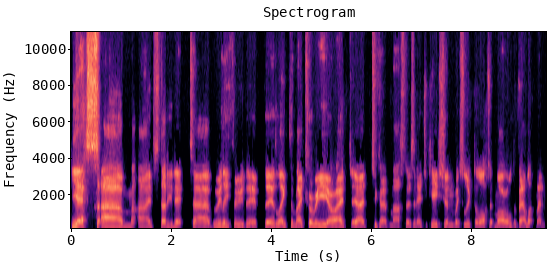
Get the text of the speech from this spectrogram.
Yes, um, I've studied it uh, really through the, the length of my career. I uh, took a master's in education, which looked a lot at moral development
